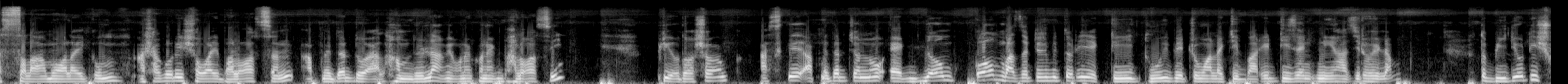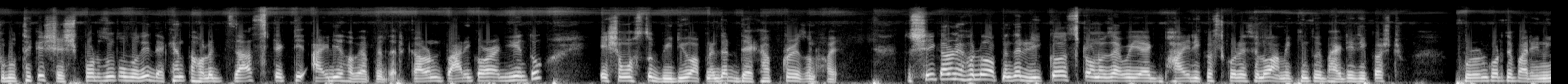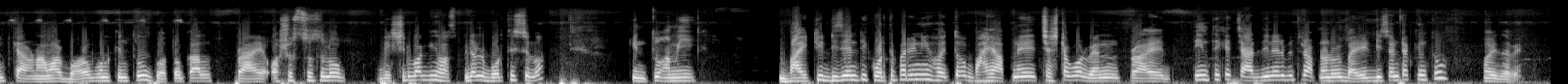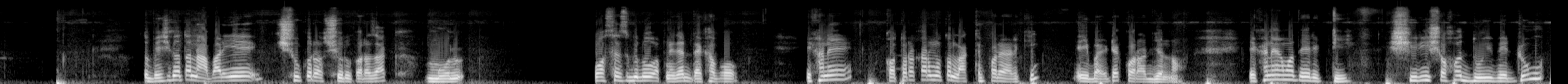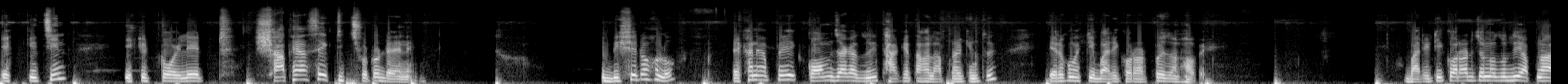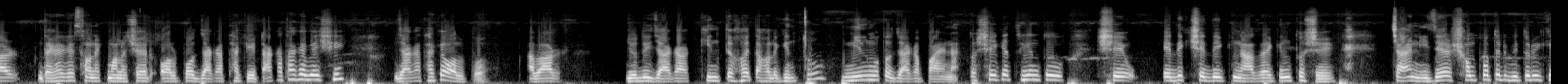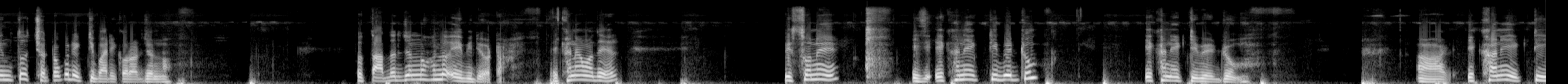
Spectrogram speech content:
আসসালামু আলাইকুম। আশা করি সবাই ভালো আছেন। আপনাদের দোয়া, আলহামদুলিল্লাহ, আমি অনেক অনেক ভালো আছি। প্রিয় দর্শক, আজকে আপনাদের জন্য একদম কম বাজেটের ভিতরে একটি দুই বেডরুম ওয়ালা একটি বাড়ির ডিজাইন নিয়ে হাজির হইলাম। তো ভিডিওটি শুরু থেকে শেষ পর্যন্ত যদি দেখেন, তাহলে জাস্ট একটি আইডিয়া হবে আপনাদের। কারণ বাড়ি করার আগে কিন্তু এই সমস্ত ভিডিও আপনাদের দেখা প্রয়োজন হয়। তো সেই কারণে হলো আপনাদের রিকোয়েস্ট অনুযায়ী ওই এক ভাই রিকোয়েস্ট করেছিল। আমি কিন্তু ওই ভাইটির রিকোয়েস্ট পূরণ করতে পারিনি, কারণ আমার বড় বোন কিন্তু গতকাল প্রায় অসুস্থ ছিল, বেশিরভাগই হসপিটালে ভর্তি ছিল। কিন্তু আমি বাইটির ডিজাইনটি করতে পারিনি, হয়তো ভাই আপনি চেষ্টা করবেন, প্রায় তিন থেকে চার দিনের ভিতরে আপনার ওই বাড়ির ডিজাইনটা কিন্তু হয়ে যাবে। তো বেশি কথা না বাড়িয়ে শুরু করা শুরু করা যাক, মূল প্রসেসগুলো আপনাদের দেখাবো। এখানে কত টাকার মতো লাগতে পারে আর কি এই বাড়িটা করার জন্য। এখানে আমাদের একটি সিঁড়ি সহ দুই বেডরুম, এক কিচেন, একটি টয়লেট, সাথে আছে একটি ছোট ডাইনিং। বিষয়টা হলো, এখানে আপনি কম জায়গা যদি থাকে তাহলে আপনার কিন্তু এরকম একটি বাড়ি করার প্রয়োজন হবে। বাড়িটি করার জন্য যদি আপনার দেখা গেছে অনেক মানুষের অল্প জায়গা থাকে, টাকা থাকে বেশি, জায়গা থাকে অল্প। আবার যদি জায়গা কিনতে হয়, তাহলে কিন্তু মিল মতো জায়গা পায় না। তো সেই ক্ষেত্রে কিন্তু সে এদিক সেদিক না যায়, কিন্তু সে চায় নিজের সম্পদের ভিতরে কিন্তু ছোট করে একটি বাড়ি করার জন্য। তো তাদের জন্য হলো এই ভিডিওটা। এখানে আমাদের পিছনে এই যে এখানে একটি বেডরুম, এখানে একটি বেডরুম। আর এখানে একটি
